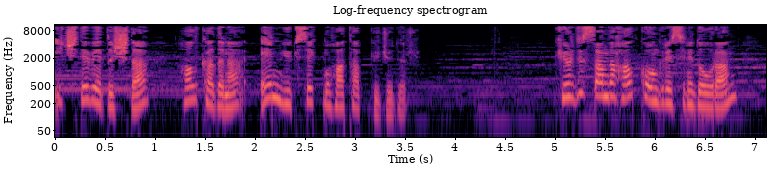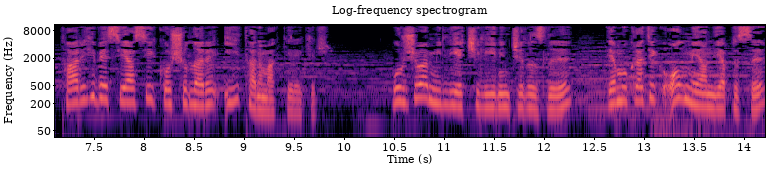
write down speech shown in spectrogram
içte ve dışta halk adına en yüksek muhatap gücüdür. Kürdistan'da Halk Kongresi'ni doğuran tarihi ve siyasi koşulları iyi tanımak gerekir. Burjuva milliyetçiliğinin cılızlığı, demokratik olmayan yapısı,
